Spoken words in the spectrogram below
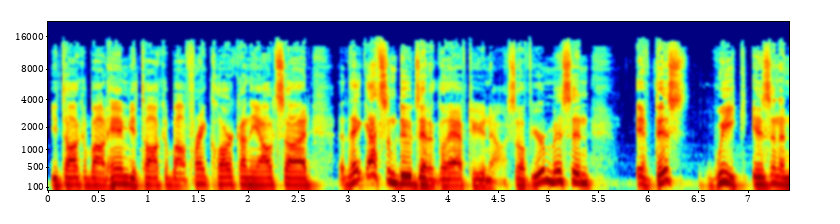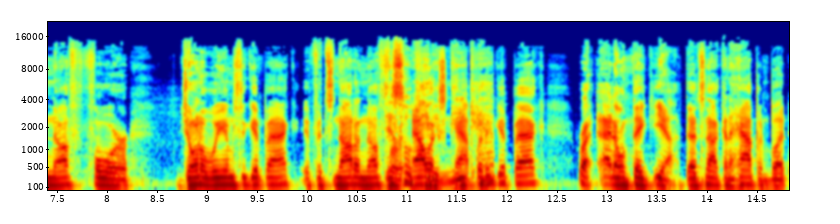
you talk about him. You talk about Frank Clark on the outside. They got some dudes that'll go after you now. So if you're missing, if this week isn't enough for Jonah Williams to get back, if it's not enough for Alex Cappa to get back, right? I don't think. Yeah, that's not going to happen. But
